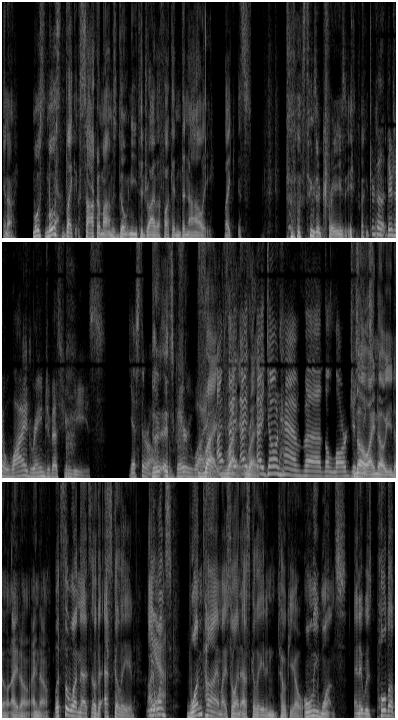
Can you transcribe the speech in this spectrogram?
you know, most most like soccer moms don't need to drive a fucking Denali. Like it's those things are crazy. Like, There's a there's a wide range of SUVs. yes, there are. they're- it's a very wide right, I, right, I, I, right. I don't have uh, the largest. no, ex- I know you don't. I don't. I know. What's the one that's oh the Escalade? I once one time I saw an Escalade in Tokyo, only once, and it was pulled up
